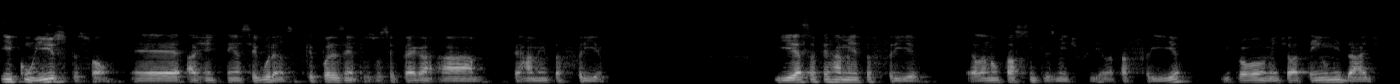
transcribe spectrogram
E com isso, pessoal, é, a gente tem a segurança. Porque, por exemplo, se você pega a ferramenta fria e essa ferramenta fria, ela não está simplesmente fria, ela está fria e provavelmente ela tem umidade.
